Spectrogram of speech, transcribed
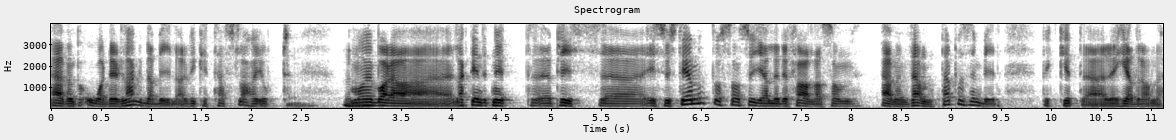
även på orderlagda bilar, vilket Tesla har gjort. Mm. De har ju bara lagt in ett nytt eh, pris eh, i systemet och sen så gäller det för alla som även väntar på sin bil. Vilket är hedrande.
